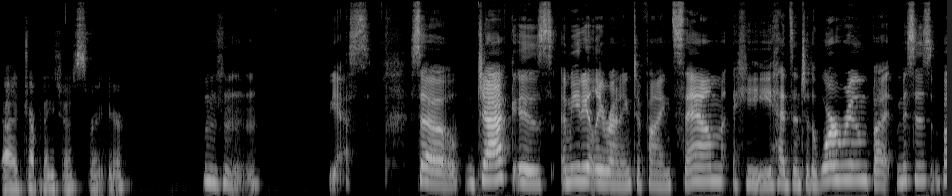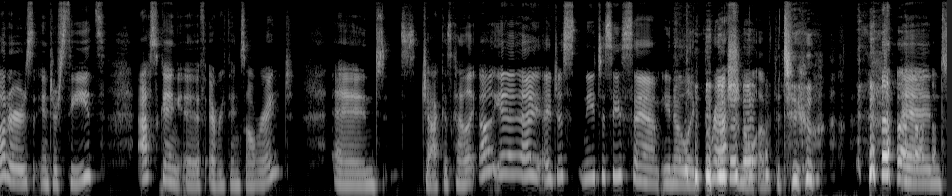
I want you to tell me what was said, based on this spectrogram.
uh trepidatious right here. Mm-hmm. Yes. So Jack is immediately running to find Sam. He heads into the war room, but Mrs. Butters intercedes, asking if everything's all right. And Jack is kind of like, oh, yeah, I, I just need to see Sam, you know, like the rational of the two. and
